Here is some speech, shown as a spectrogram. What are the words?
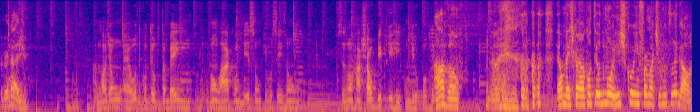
É verdade. A Nord é, um, é outro conteúdo também. Vão lá, conheçam que vocês vão. Vocês vão rachar o bico de rir, como diz o povo daqui. Ah, vão. Realmente é um conteúdo humorístico e informativo muito legal.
